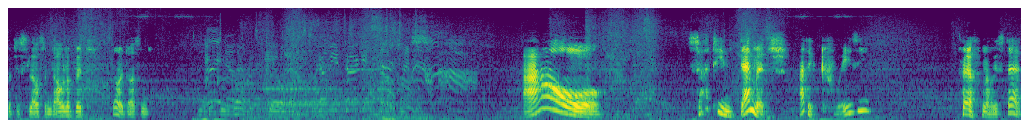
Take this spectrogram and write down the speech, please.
But it slows him down a bit. No, it doesn't. Ow! 13 damage. Are they crazy? Well, no, he's dead.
